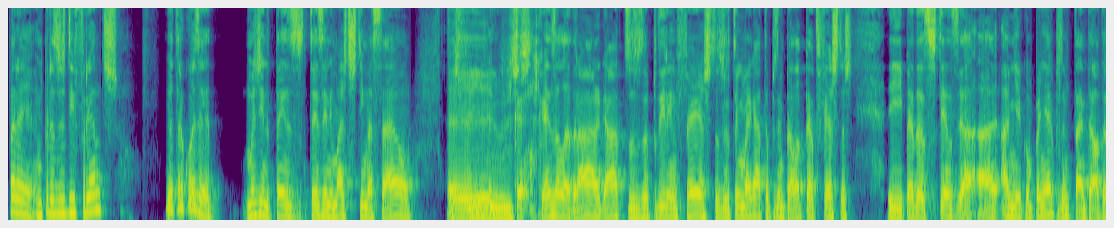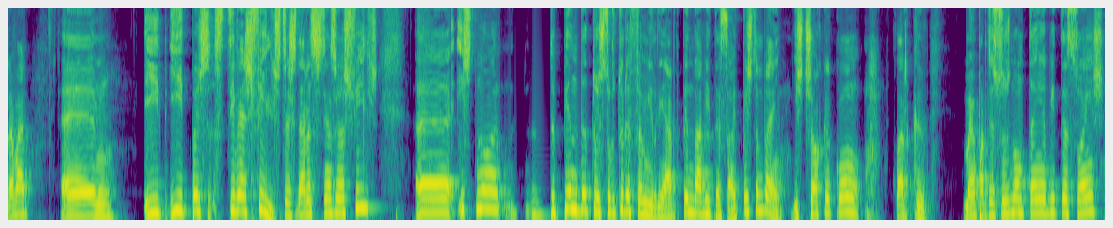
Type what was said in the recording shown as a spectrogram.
para empresas diferentes. E outra coisa é, imagina, tens, tens animais de estimação, uh, cães a ladrar, gatos a pedirem festas. Eu tenho uma gata, por exemplo, ela pede festas e pede assistência à, à minha companheira, por exemplo, está em teletrabalho. Uh, e, e depois, se tiveres filhos, tens de dar assistência aos filhos. Uh, isto não depende da tua estrutura familiar, depende da habitação. E depois também, isto choca com, claro que maior parte das pessoas não tem habitações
